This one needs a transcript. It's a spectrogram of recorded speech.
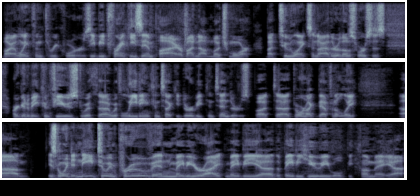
by a length and three quarters. He beat Frankie's Empire by not much more, about two lengths. And neither of those horses are going to be confused with uh, with leading Kentucky Derby contenders. But uh, Dornoch definitely um, is going to need to improve. And maybe you're right. Maybe uh, the baby Huey will become a uh,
